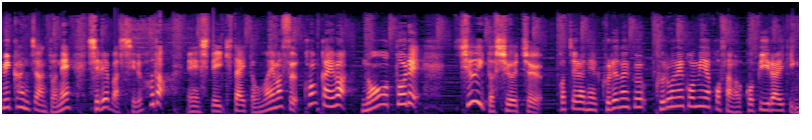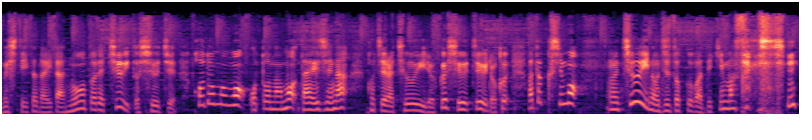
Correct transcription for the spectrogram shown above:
みかんちゃんとね、知れば知るほど、えーしていきたいと思います。今回は脳トレ、注意と集中。こちらね、黒猫、黒猫みやこさんがコピーライティングしていただいたノートで注意と集中。子供も大人も大事な、こちら注意力、集中力。私も、うん注意の持続はできませんし、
